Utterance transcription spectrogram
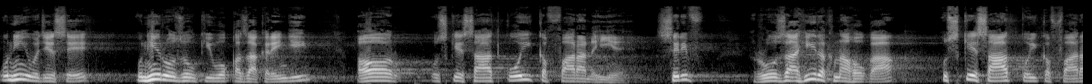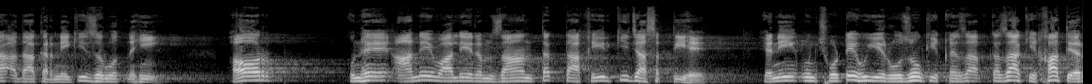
انہی وجہ سے انہی روزوں کی وہ قضا کریں گی اور اس کے ساتھ کوئی کفارہ نہیں ہے۔ صرف روزہ ہی رکھنا ہوگا، اس کے ساتھ کوئی کفارہ ادا کرنے کی ضرورت نہیں۔ اور انہیں آنے والے رمضان تک تاخیر کی جا سکتی ہے۔ یعنی ان چھوٹے ہوئے روزوں کی قضا قضا کی خاطر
